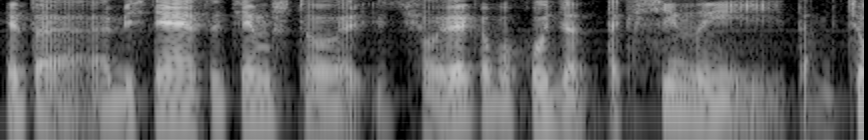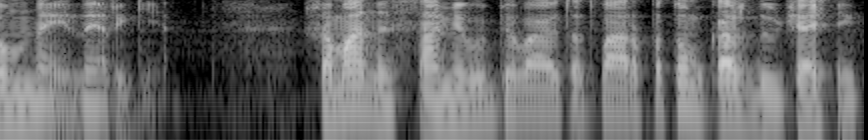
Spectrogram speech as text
это объясняется тем, что из человека выходят токсины и там темная энергия. Шаманы сами выпивают отвар, потом каждый участник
